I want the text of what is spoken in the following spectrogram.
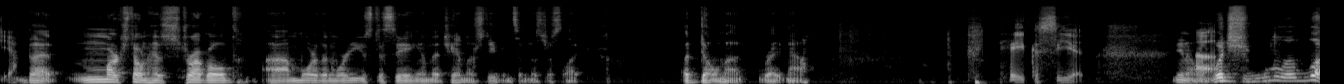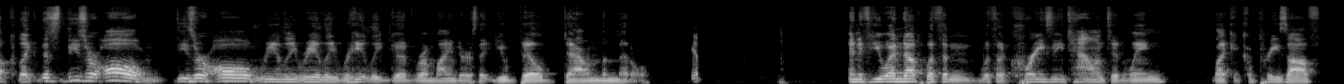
Yeah. That Mark Stone has struggled uh, more than we're used to seeing, and that Chandler Stephenson is just like a donut right now. Hate to see it. You know, Uh, which look like this. These are all these are all really, really, really good reminders that you build down the middle. Yep. And if you end up with an with a crazy talented wing like a Kaprizov,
